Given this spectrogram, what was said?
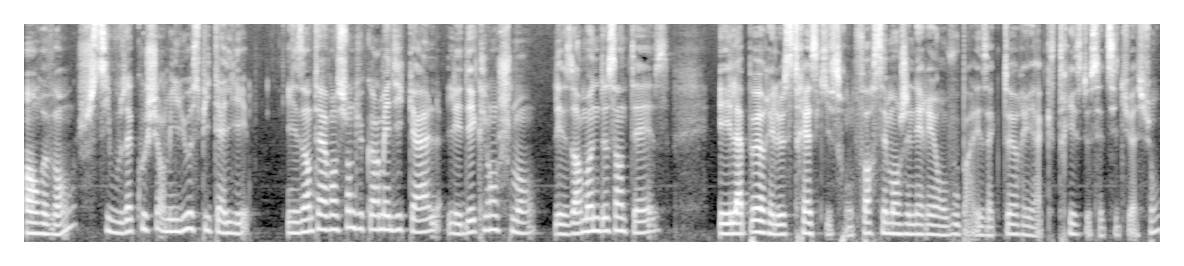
En revanche, si vous accouchez en milieu hospitalier, les interventions du corps médical, les déclenchements, les hormones de synthèse et la peur et le stress qui seront forcément générés en vous par les acteurs et actrices de cette situation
